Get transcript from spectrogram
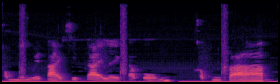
คอมเมนต์ไว้ใต้คลิปได้เลยครับผม ขอบคุณครับ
